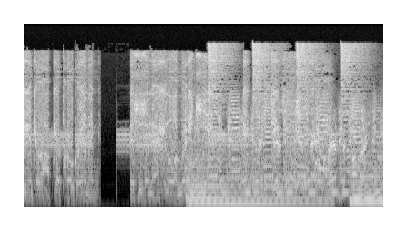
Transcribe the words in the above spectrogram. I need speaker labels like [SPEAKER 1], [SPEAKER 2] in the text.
[SPEAKER 1] we interrupt our programming. This is a national emergency. Important details will follow.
